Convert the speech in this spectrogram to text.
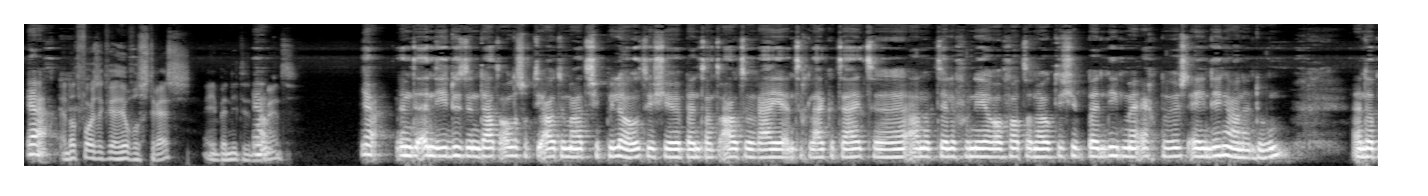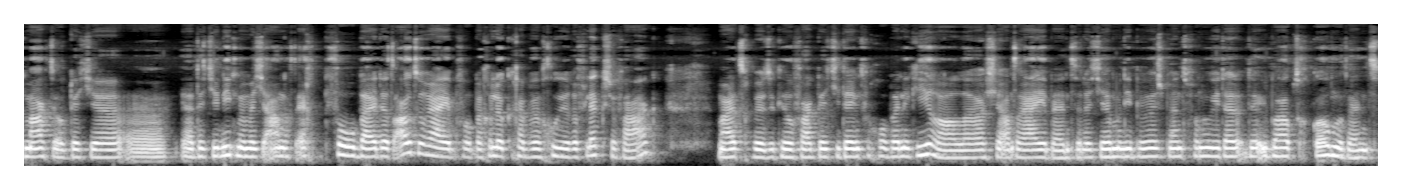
Ja, En dat veroorzaakt weer heel veel stress. En je bent niet in het Ja. moment. ja. En, en je doet inderdaad alles op die automatische piloot. Dus je bent aan het autorijden en tegelijkertijd eh, aan het telefoneren of wat dan ook. Dus je bent niet meer echt bewust één ding aan het doen. En dat maakt ook dat je, eh, ja, dat je niet meer met je aandacht echt vol bij dat autorijden bijvoorbeeld. Bij gelukkig hebben we goede reflexen vaak. Maar het gebeurt ook heel vaak dat je denkt van, goh, ben ik hier al als je aan het rijden bent. En dat je helemaal niet bewust bent van hoe je daar, er überhaupt gekomen bent.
